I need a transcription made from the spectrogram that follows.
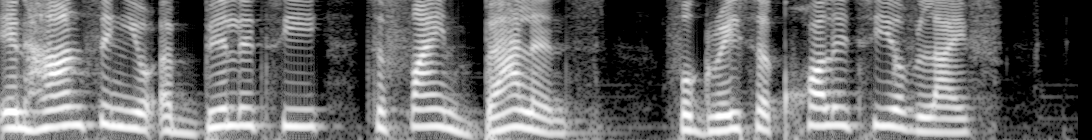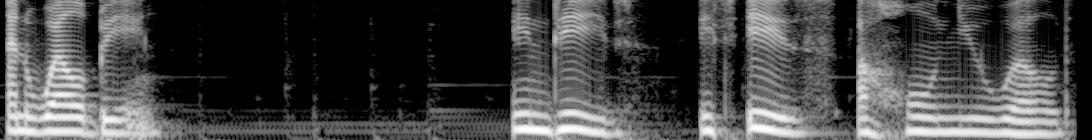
enhancing your ability to find balance for greater quality of life and well being. Indeed, it is a whole new world,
